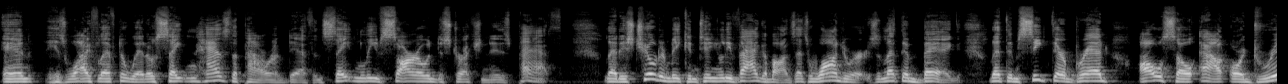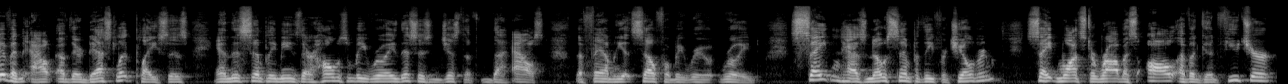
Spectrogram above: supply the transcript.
and his wife left a widow. Satan has the power of death, and Satan leaves sorrow and destruction in his path. Let his children be continually vagabonds, that's wanderers, and let them beg. Let them seek their bread also out or driven out of their desolate places. And this simply means their homes will be ruined. This isn't just the, the house, the family itself will be ru- ruined. Satan has no sympathy for children. Satan wants to rob us all of a good future.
